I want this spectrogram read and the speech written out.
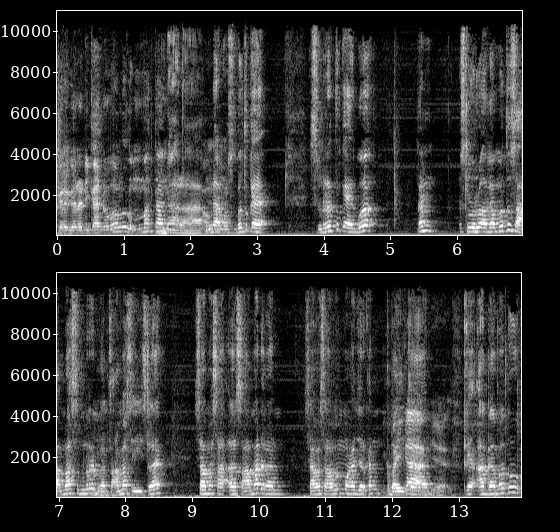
Gara-gara nikah doang lu lemah tan. Enggak lah, Oh, enggak maksud gue tuh kayak sebenarnya tuh kayak gue kan seluruh agama tuh sama sebenarnya bukan sama sih istilah sama sa- eh, sama dengan sama-sama mengajarkan kebaikan. Kebaikan, iya. Kayak agama tuh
